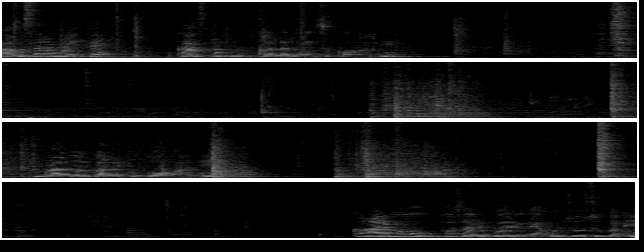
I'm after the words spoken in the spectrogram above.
అవసరమైతే కాస్త ఫుడ్ కలర్ వేసుకోవాలి. బాగా కలుపుకోవాలి. కారము ఉప్పు సరిపోయిందేమో చూసుకొని.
